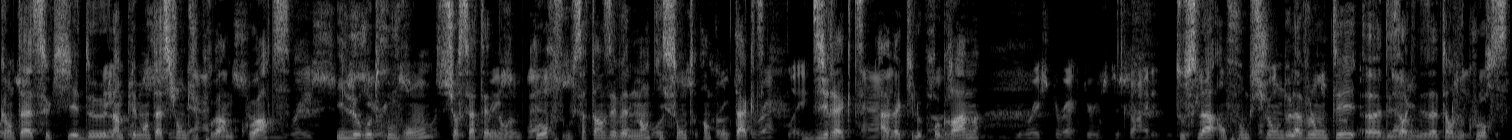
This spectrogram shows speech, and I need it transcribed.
Quant à ce qui est de l'implémentation du programme Quartz, ils le retrouveront sur certain certaines courses ou certains événements qui sont en contact direct avec le programme, tout cela en fonction de la volonté euh, des organisateurs de courses.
